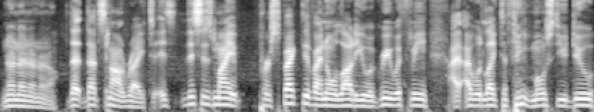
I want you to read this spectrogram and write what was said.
no, no, no, no, no. That that's not right. It's, this is my perspective. I know a lot of you agree with me. I, I would like to think most of you do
